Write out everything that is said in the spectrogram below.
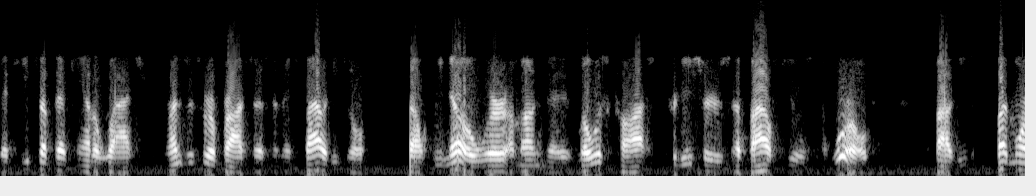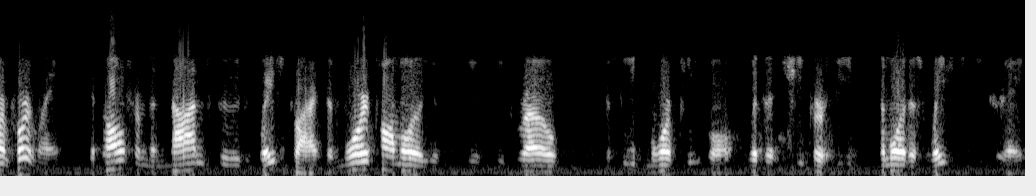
that heats up that candle wax, runs it through a process, and makes biodiesel. Well, we know we're among the lowest cost producers of biofuels in the world, biodiesel. But more importantly, it's all from the non-food waste product. The more palm oil you, you, you grow to feed more people with a cheaper feed, the more this waste you create.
